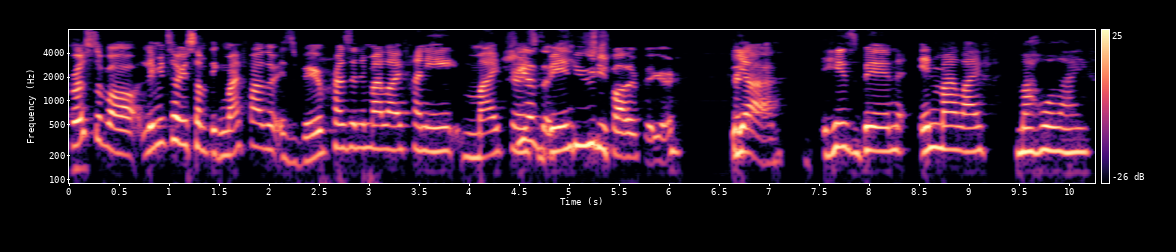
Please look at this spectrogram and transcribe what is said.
first of all, let me tell you something. My father is very present in my life, honey. My she parents has a been huge to father figure. Yeah, dad. he's been in my life my whole life.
